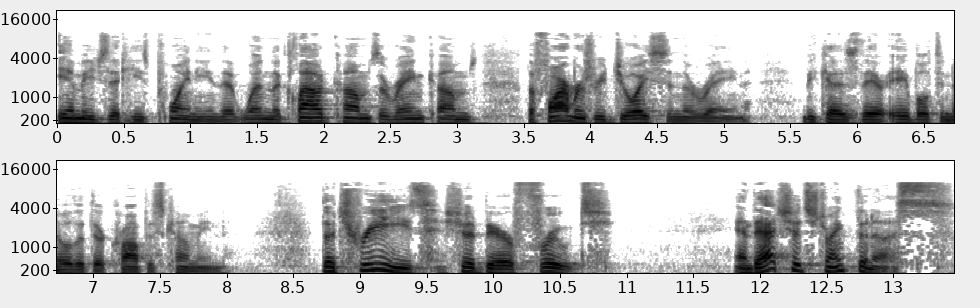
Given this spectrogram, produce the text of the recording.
image that he's pointing that when the cloud comes, the rain comes, the farmers rejoice in the rain because they're able to know that their crop is coming. The trees should bear fruit and that should strengthen us.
